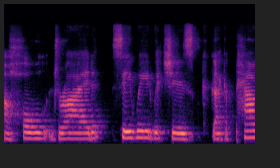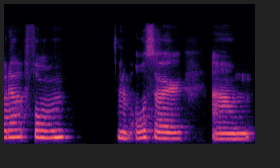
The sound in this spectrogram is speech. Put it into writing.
a whole dried seaweed, which is like a powder form. And I've also um,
